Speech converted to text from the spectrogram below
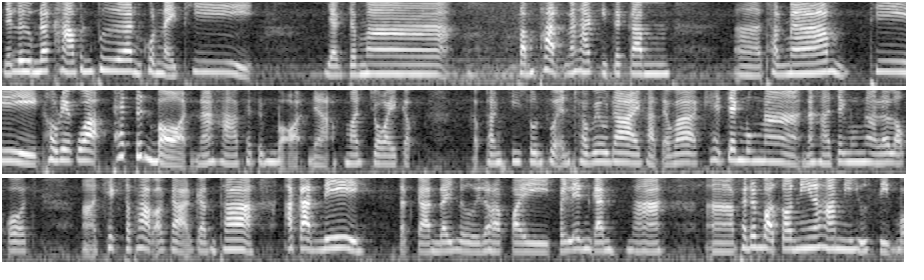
อย่าลืมนะคะเพื่อนๆ คนไหนที่อยากจะมา สัมผัสนะคะกิจกรรมทางน้ำที่เขาเรียกว่า paddle board นะคะ paddle board เนี่ย มาจอยกับกับทาง G Zone Tour and Travel ได้ค่ะ แต่ว่าแค่แจ้งลงหน้านะคะ แจ้งลงหน้าแล้วเราก็เช็คสภาพอากาศกันถ้าอากาศดีจัดการได้เลยนะคะ ไปไปเล่นกันนะคะแพดเดิลบอร์ดตอนนี้นะคะ มีอยู่ 4 บ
